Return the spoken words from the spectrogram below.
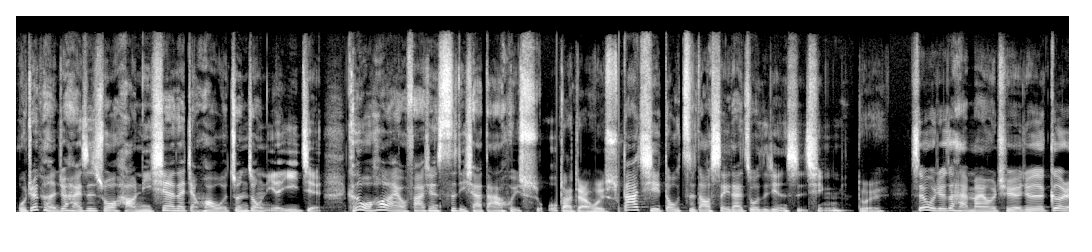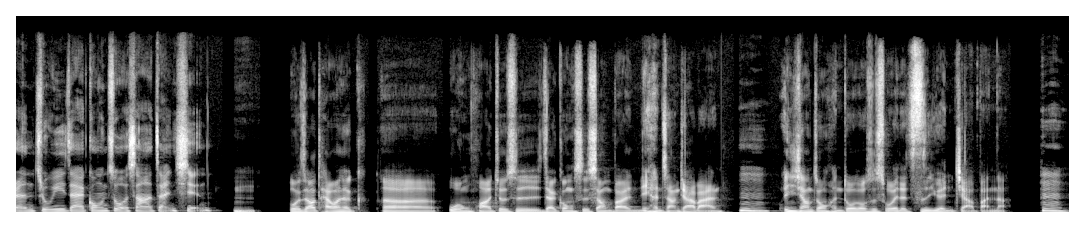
我觉得可能就还是说，好，你现在在讲话，我尊重你的意见。可是我后来有发现，私底下大家会说，大家会说，大家其实都知道谁在做这件事情。对，所以我觉得这还蛮有趣的，就是个人主义在工作上的展现。嗯，我知道台湾的呃文化就是在公司上班，你很常加班，嗯印象中很多都是所谓的自愿加班呐、嗯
